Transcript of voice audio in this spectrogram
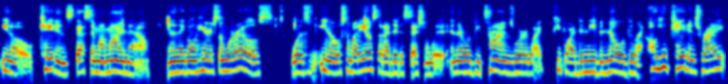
You know Kaydence that's in my mind now and then they're gonna hear it somewhere else with you know somebody else that i did a session with. And there would be times where like people i didn't even know would be like oh you Kaydence right?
